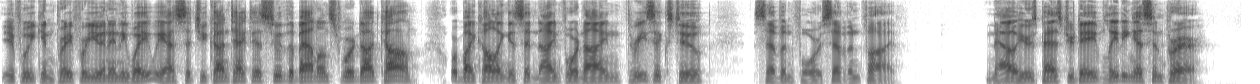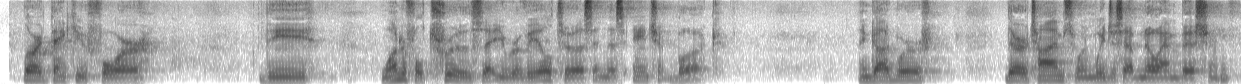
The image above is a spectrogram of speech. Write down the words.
If we can pray for you in any way, we ask that you contact us through thebalancedword.com or by calling us at 949 362 7475. Now, here's Pastor Dave leading us in prayer. Lord, thank you for the wonderful truths that you reveal to us in this ancient book. And God, we're, there are times when we just have no ambition.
